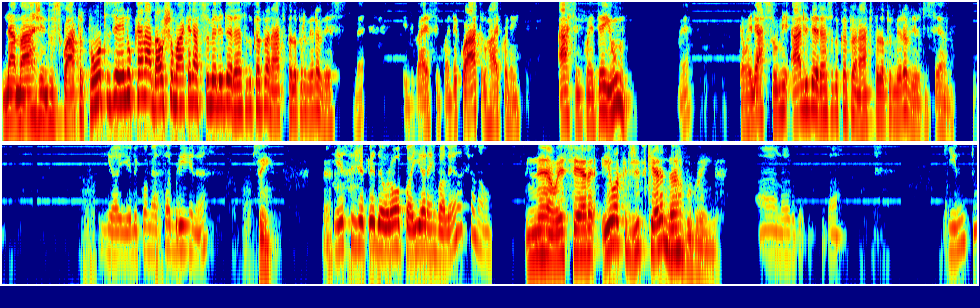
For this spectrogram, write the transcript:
na margem dos quatro pontos. E aí no Canadá o Schumacher assume a liderança do campeonato pela primeira vez, né? Ele vai a 54, o Raikkonen a 51, né? Então ele assume a liderança do campeonato pela primeira vez, Luciano. E aí ele começa a abrir, né? Sim. É. Esse GP da Europa aí era em Valência ou não? Não, esse era, eu acredito que era Nürburgring. Ah, Nürburgring, tá. Quinto.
